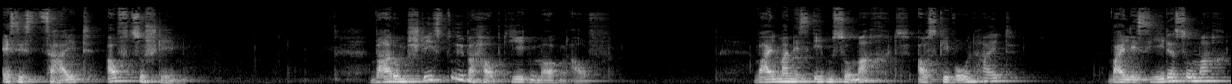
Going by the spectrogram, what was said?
Es ist Zeit aufzustehen. Warum stehst du überhaupt jeden Morgen auf? Weil man es eben so macht, aus Gewohnheit? Weil es jeder so macht?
